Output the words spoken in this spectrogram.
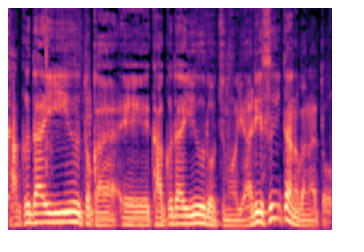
拡大 EU とか、えー拡大ユーロっていうのをやりすぎたのかなと。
